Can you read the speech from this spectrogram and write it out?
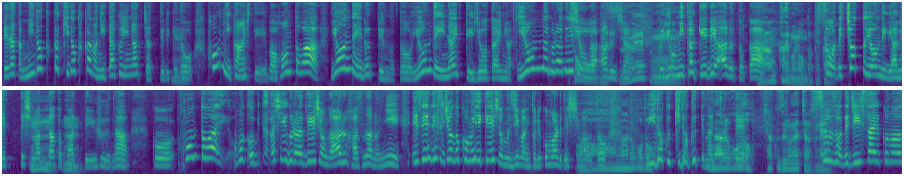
でなんか未読か既読かの二択になっちゃってるけど、本に関して言えば本当は読んでいるっていうのと読んでいないっていう状態にはいろんなグラデーションがあるじゃん。ね。うん。読みかけであるとか、何回も読んだとか。そう。でちょっと読んでやめてしまったとかっていう風な、こう本当は本当おびただしいグラデーションがあるはずなのに SNS 上のコミュニケーションの磁場に取り込まれてしまうとなるほど。二読既読ってなっちゃって。なるほど。100ゼロになっちゃうんですね。そうそう。で実際この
